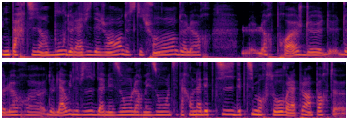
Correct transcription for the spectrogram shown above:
Une partie, un bout de la vie des gens, de ce qu'ils font, de leurs proches, euh, de là où ils vivent, de la maison, leur maison, etc. On a des petits, des petits morceaux, voilà, peu importe euh,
